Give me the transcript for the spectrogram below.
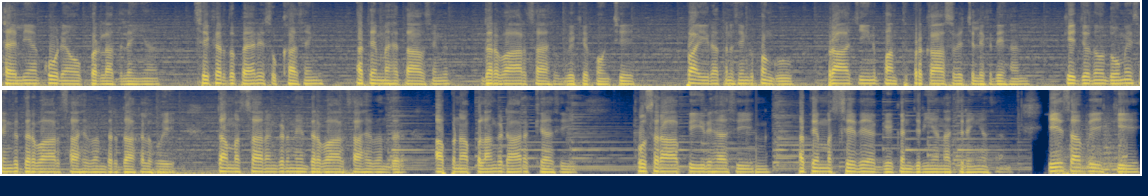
ਥੈਲੀਆਂ ਘੋੜਿਆਂ ਉੱਪਰ ਲੱਦ ਲਈਆਂ। ਸਿਖਰ ਦੁਪਹਿਰੇ ਸੁੱਖਾ ਸਿੰਘ ਅਤੇ ਮਹਿਤਾਬ ਸਿੰਘ ਦਰਬਾਰ ਸਾਹਿਬ ਵਿਖੇ ਪਹੁੰਚੇ। ਭਾਈ ਰਤਨ ਸਿੰਘ ਭੰਗੂ ਪ੍ਰਾਚੀਨ ਪੰਥ ਪ੍ਰਕਾਸ਼ ਵਿੱਚ ਲਿਖਦੇ ਹਨ ਕਿ ਜਦੋਂ ਦੋਵੇਂ ਸਿੰਘ ਦਰਬਾਰ ਸਾਹਿਬ ਅੰਦਰ ਦਾਖਲ ਹੋਏ ਤਾਂ ਮੱਸਾ ਰੰਗੜ ਨੇ ਦਰਬਾਰ ਸਾਹਿਬ ਅੰਦਰ ਆਪਣਾ ਪਲੰਗ ਢਾ ਰੱਖਿਆ ਸੀ। ਉਹ ਸ਼ਰਾਬ ਪੀ ਰਿਹਾ ਸੀ ਅਤੇ ਮੱਸੇ ਦੇ ਅੱਗੇ ਕੰਜਰੀਆਂ ਨੱਚ ਰਹੀਆਂ ਸਨ। ਇਹ ਸਭ ਵੇਖ ਕੇ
